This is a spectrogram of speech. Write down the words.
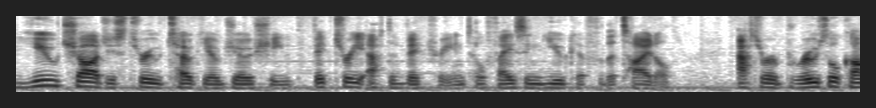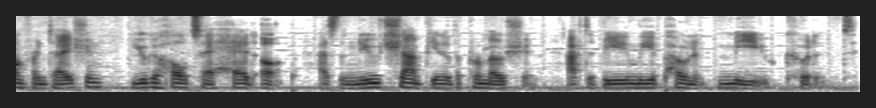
Yu charges through Tokyo Joshi with victory after victory until facing Yuka for the title. After a brutal confrontation, Yuka holds her head up as the new champion of the promotion after beating the opponent Miyu couldn't.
